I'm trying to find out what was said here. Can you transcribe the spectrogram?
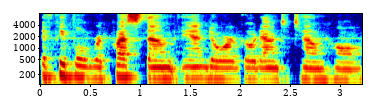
if people request them and or go down to town hall.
